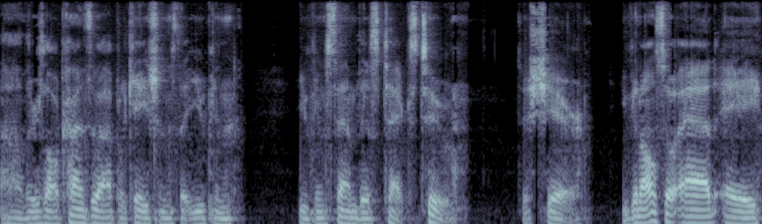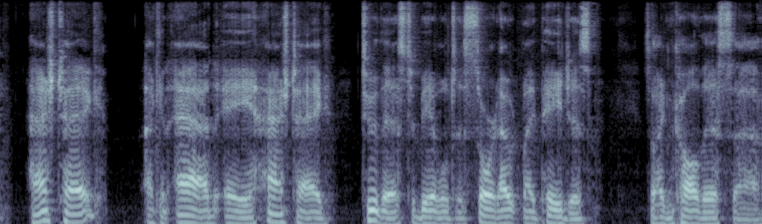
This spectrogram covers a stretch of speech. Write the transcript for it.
Uh, there's all kinds of applications that you can you can send this text to to share. You can also add a hashtag. I can add a hashtag to this to be able to sort out my pages. So I can call this uh,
